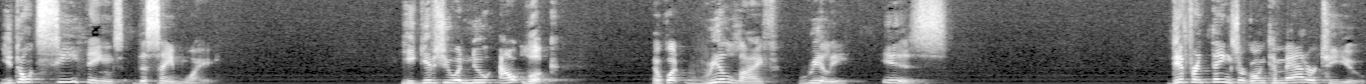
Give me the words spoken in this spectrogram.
You don't see things the same way. He gives you a new outlook at what real life really is. Different things are going to matter to you.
